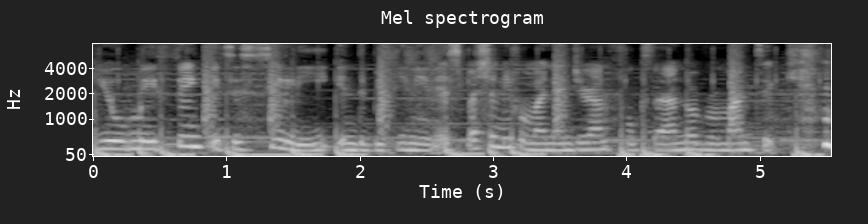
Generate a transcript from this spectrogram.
You may think it is silly in the beginning especially for my nigerian folks that are not romantic.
